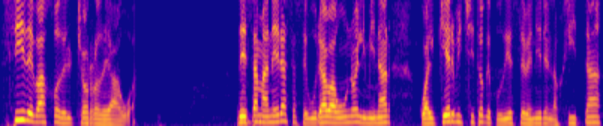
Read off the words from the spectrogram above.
sí debajo del chorro de agua. De esa manera se aseguraba uno eliminar cualquier bichito que pudiese venir en la hojita.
